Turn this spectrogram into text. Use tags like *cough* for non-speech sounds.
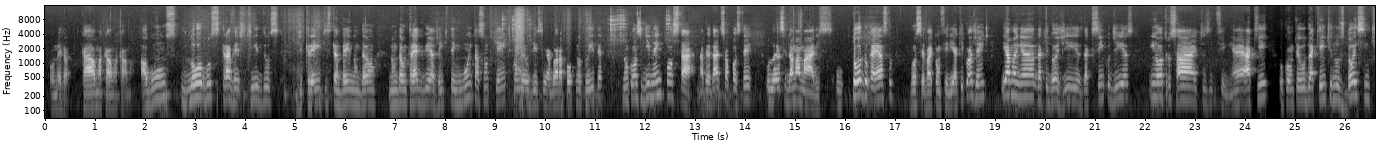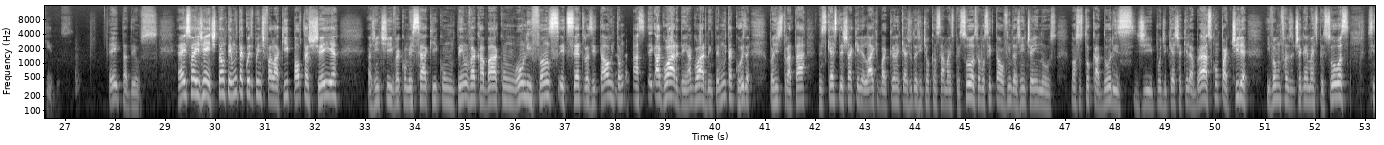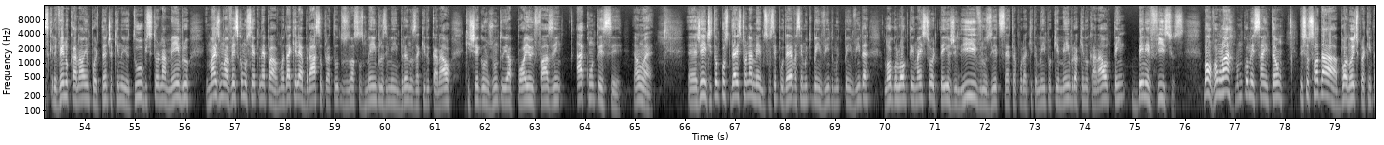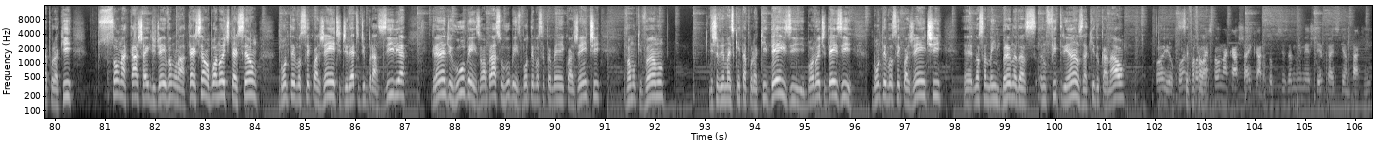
ou melhor, Calma, calma, calma. Alguns lobos travestidos de crentes também não dão, não dão trégua e a gente tem muito assunto quente, como eu disse agora há pouco no Twitter. Não consegui nem postar. Na verdade, só postei o lance da Mamares. O, todo o resto você vai conferir aqui com a gente. E amanhã, daqui dois dias, daqui cinco dias, em outros sites, enfim. É, aqui o conteúdo é quente nos dois sentidos. Eita Deus. É isso aí, gente. Então tem muita coisa pra gente falar aqui, pauta cheia. A gente vai começar aqui com um tema, vai acabar com OnlyFans, etc e tal. Então, as, aguardem, aguardem. Tem muita coisa pra gente tratar. Não esquece de deixar aquele like bacana que ajuda a gente a alcançar mais pessoas. Para você que tá ouvindo a gente aí nos nossos tocadores de podcast, aquele abraço. Compartilha e vamos fazer, chegar em mais pessoas. Se inscrever no canal é importante aqui no YouTube, se tornar membro. E mais uma vez, como sempre, né, Pá? Mandar aquele abraço para todos os nossos membros e membranos aqui do canal que chegam junto e apoiam e fazem acontecer. É ou não é? É, gente, então considere se tornar membro. Se você puder, vai ser muito bem-vindo, muito bem-vinda. Logo, logo tem mais sorteios de livros e etc. por aqui também, porque membro aqui no canal tem benefícios. Bom, vamos lá, vamos começar então. Deixa eu só dar boa noite para quem está por aqui. Som na caixa aí, DJ, vamos lá. Terção, boa noite, Terção. Bom ter você com a gente, direto de Brasília. Grande Rubens, um abraço, Rubens. Bom ter você também aí com a gente. Vamos que vamos. Deixa eu ver mais quem tá por aqui. Daisy, boa noite, Daisy. Bom ter você com a gente. É, nossa membrana das anfitriãs aqui do canal. Oi, eu põe, você põe falar. mais na caixa aí, cara. tô precisando me mexer para esquentar aqui.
